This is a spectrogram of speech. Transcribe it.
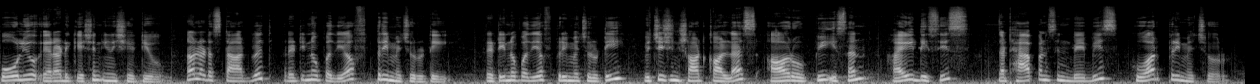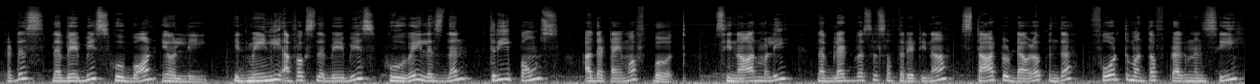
polio eradication initiative. Now let us start with retinopathy of prematurity. Retinopathy of prematurity, which is in short called as ROP, is an eye disease that happens in babies who are premature. That is, the babies who born early. It mainly affects the babies who weigh less than 3 pounds at the time of birth. See, normally the blood vessels of the retina start to develop in the fourth month of pregnancy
